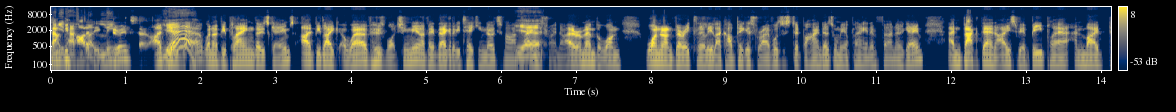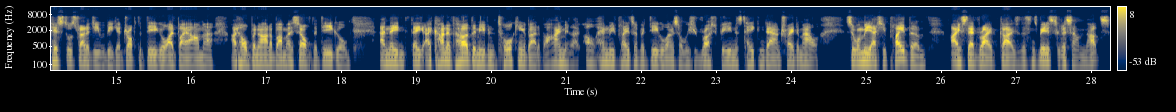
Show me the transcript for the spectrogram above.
That'd you'd be have part to of like the lean. experience, though. I'd be Yeah. aware when I'd be playing those games. I'd be like aware of who's watching me, and I think they're going to be taking notes while I'm playing this right now. I remember one one run very clearly. Like our biggest rivals who stood behind us when we were playing an Inferno game, and back then I used to be a B player, and my pistol strategy would be get drop the deagle, I'd buy armor, I'd hold banana by myself, the deagle, and they they I kind of heard them even talking about it behind me, like, oh Henry plays with a deagle, one, so we should rush B and just take him down, trade him out. So when we actually played them, I said, right, guys, listen to me. This is going to sound nuts.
